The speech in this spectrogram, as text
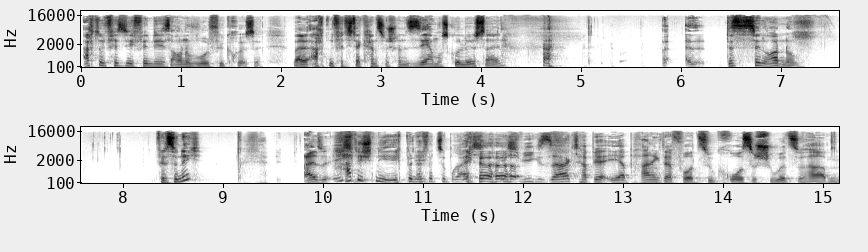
48 finde ich ist auch eine Wohlfühlgröße. Weil 48, da kannst du schon sehr muskulös sein. also, das ist in Ordnung. Findest du nicht? Also ich, Hatte ich nie, ich bin dafür zu breit. Ich, ich, wie gesagt, habe ja eher Panik davor, zu große Schuhe zu haben.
